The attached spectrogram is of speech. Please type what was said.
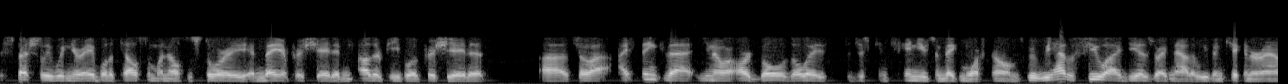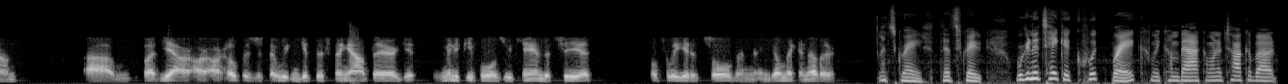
especially when you're able to tell someone else's story and they appreciate it and other people appreciate it. Uh, so I, I think that you know our, our goal is always to just continue to make more films. We, we have a few ideas right now that we've been kicking around, um, but yeah, our, our hope is just that we can get this thing out there, get as many people as we can to see it, hopefully get it sold, and, and go make another. That's great. That's great. We're going to take a quick break. When we come back, I want to talk about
